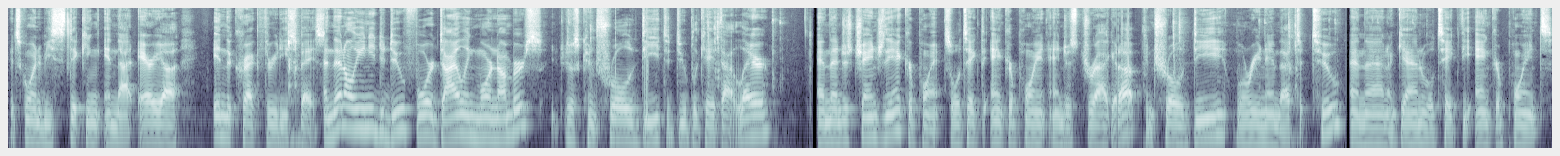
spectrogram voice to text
it's going to be sticking in that area in the correct 3D space. And then all you need to do for dialing more numbers, just control D to duplicate that layer and then just change the anchor point. So we'll take the anchor point and just drag it up. Control D, we'll rename that to two. And then again, we'll take the anchor point,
